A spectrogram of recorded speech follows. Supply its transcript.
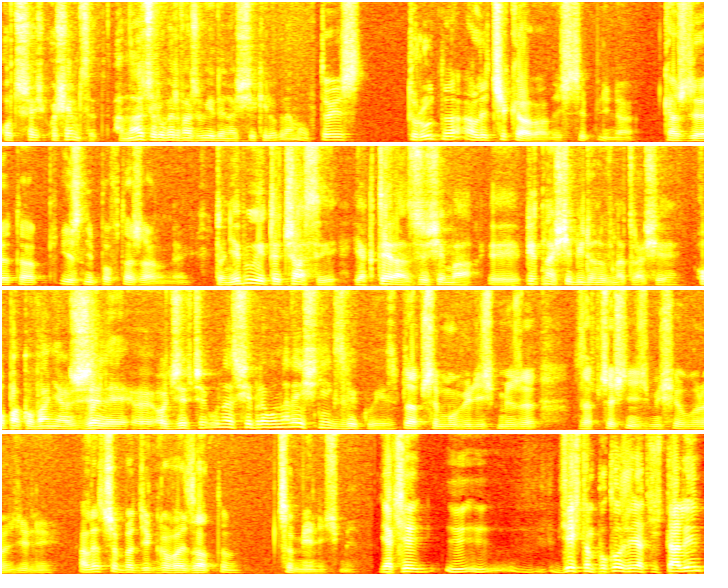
od 6800, a nasz rower ważył 11 kg. To jest trudna, ale ciekawa dyscyplina. Każdy etap jest niepowtarzalny. To nie były te czasy jak teraz, że się ma y, 15 bidonów na trasie, opakowania, żele y, odżywcze. U nas się brało naleśnik zwykły. Zawsze mówiliśmy, że za wcześnieśmy się urodzili, ale trzeba dziękować za to, co mieliśmy. Jak się y, y, gdzieś tam pokorzy jakiś talent,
